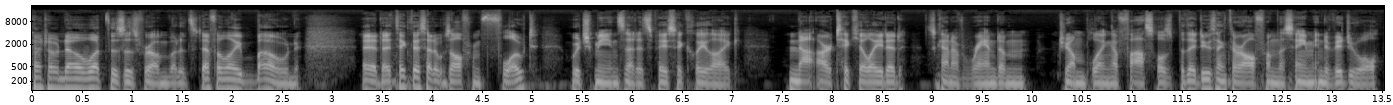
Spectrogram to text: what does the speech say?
I don't know what this is from, but it's definitely bone. And I think they said it was all from float, which means that it's basically like not articulated. It's kind of random jumbling of fossils, but they do think they're all from the same individual,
